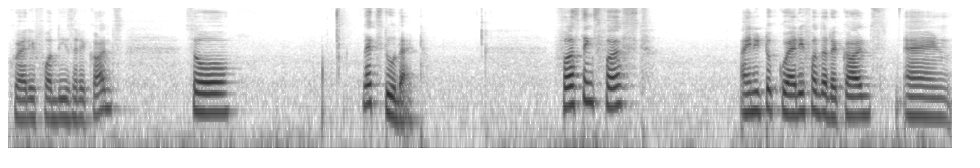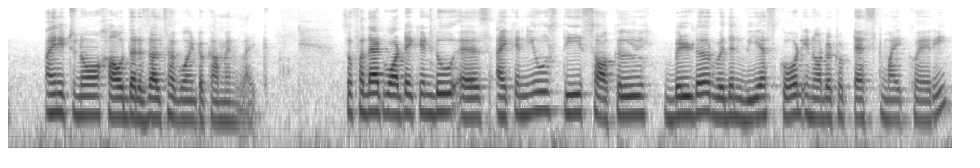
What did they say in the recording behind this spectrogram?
query for these records. So let's do that. First things first, I need to query for the records and I need to know how the results are going to come in like. So for that what I can do is I can use the SOQL builder within VS Code in order to test my query.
